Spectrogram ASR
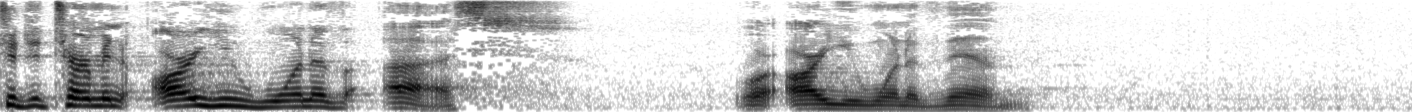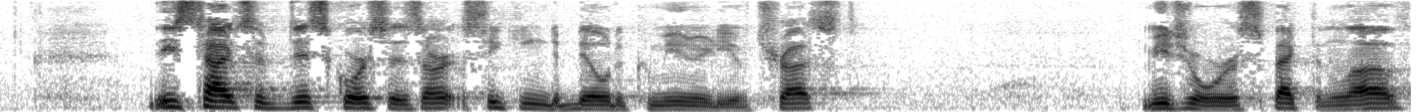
to determine are you one of us or are you one of them? These types of discourses aren't seeking to build a community of trust, mutual respect, and love.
